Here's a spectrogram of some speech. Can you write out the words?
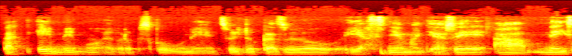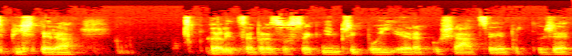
tak i mimo Evropskou unii, což dokazují jasně Maďaři a nejspíš teda velice brzo se k ním připojí i Rakušáci, protože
